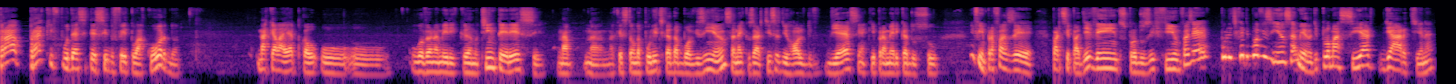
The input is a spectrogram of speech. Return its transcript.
para que pudesse ter sido feito o acordo, naquela época o, o, o governo americano tinha interesse na, na, na, questão da política da boa vizinhança, né, que os artistas de Hollywood viessem aqui para a América do Sul enfim, para fazer participar de eventos, produzir filmes, fazer política de boa vizinhança mesmo, diplomacia de arte, né?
